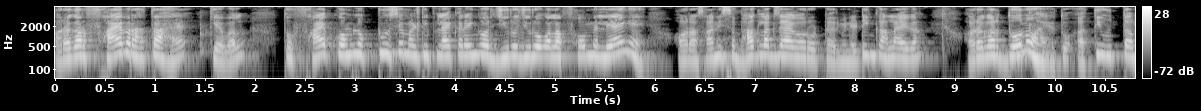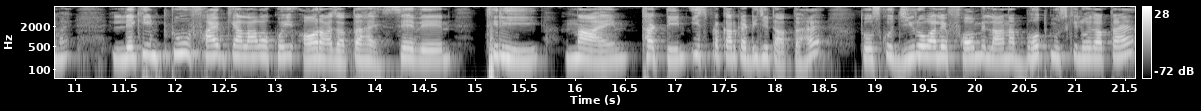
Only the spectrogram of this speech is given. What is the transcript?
और अगर फाइव रहता है केवल तो फाइव को हम लोग टू से मल्टीप्लाई करेंगे और ज़ीरो ज़ीरो वाला फॉर्म में ले आएँगे और आसानी से भाग लग जाएगा और वो टर्मिनेटिंग कहलाएगा। और अगर दोनों हैं तो अति उत्तम है, लेकिन टू फाइव के अलावा कोई और आ जाता है सेवन थ्री नाइन थर्टीन इस प्रकार का डिजिट आता है तो उसको ज़ीरो वाले फॉर्म में लाना बहुत मुश्किल हो जाता है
